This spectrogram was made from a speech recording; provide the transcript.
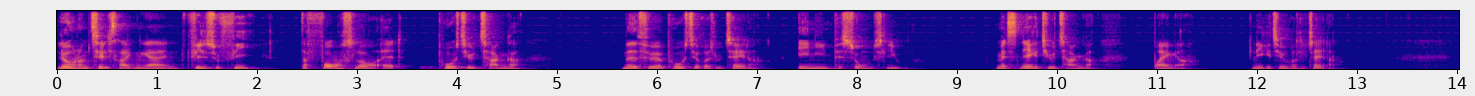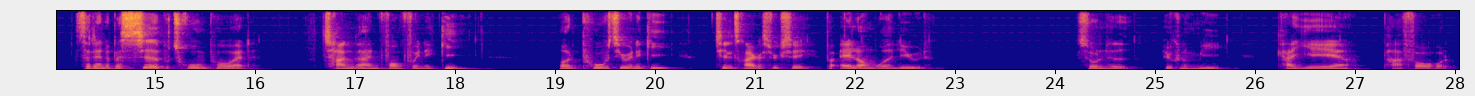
Loven om tiltrækning er en filosofi, der foreslår, at positive tanker medfører positive resultater ind i en persons liv, mens negative tanker bringer negative resultater. Så den er baseret på troen på, at tanker er en form for energi, og at positiv energi tiltrækker succes på alle områder i livet. Sundhed, økonomi, karriere, parforhold.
